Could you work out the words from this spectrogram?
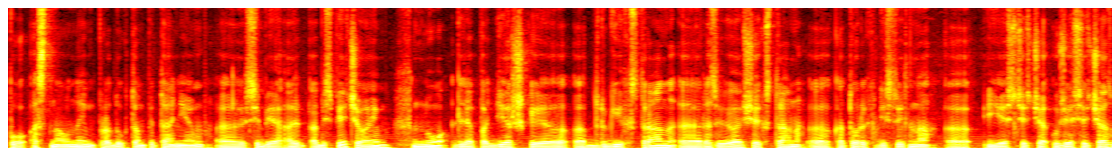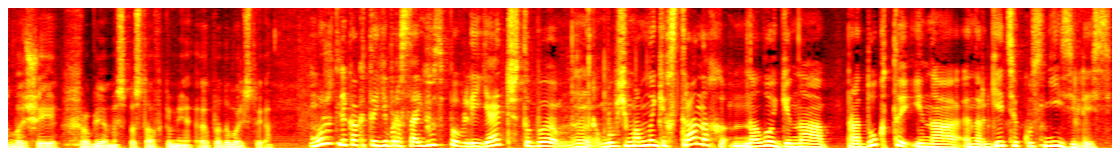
по основным продуктам питания себе обеспечиваем, но для поддержки других стран, развивающих стран, которых действительно сейчас, уже сейчас большие проблемы с поставками э, продовольствия. Может ли как-то Евросоюз повлиять, чтобы, в общем, во многих странах налоги на продукты и на энергетику снизились?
